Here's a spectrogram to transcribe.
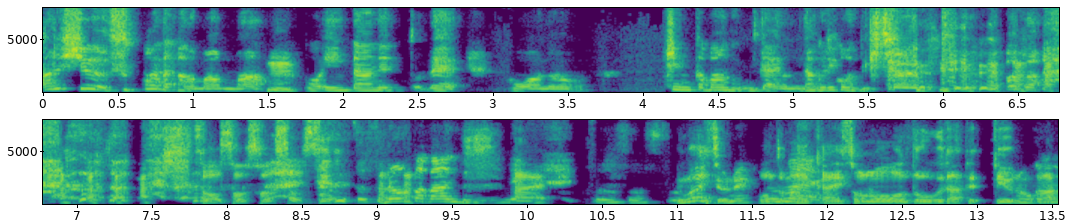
ある種、すっぱだかのまんま、うん。こうインターネットで、こうあの、喧嘩番組みたいなのに殴り込んできちゃうっていうような、そうそうそうそうそう。そうそう論破番組にね。はい。そうそうそう。うまいですよね。本当毎回その道具立てっていうのが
